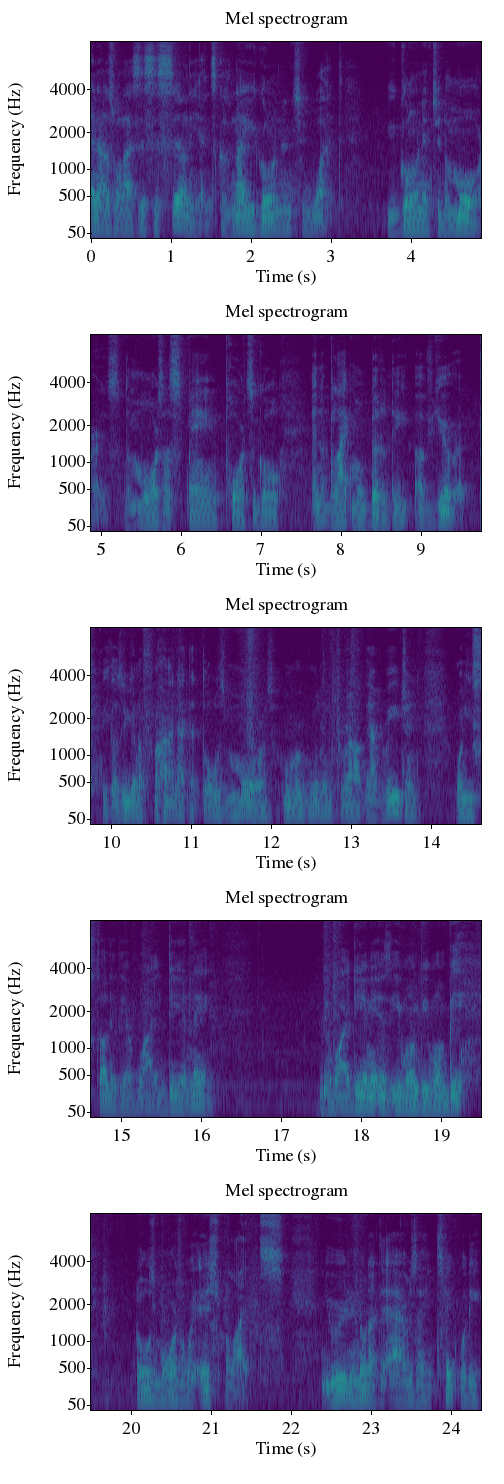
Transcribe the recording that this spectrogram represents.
And as well as the Sicilians, because now you're going into what? You're going into the Moors, the Moors of Spain, Portugal, and the black mobility of Europe. Because you're going to find out that those Moors who were ruling throughout that region, when you study their Y-DNA, their Y-DNA is E1B1B. Those Moors were Ishmaelites. You already know that the Arabs of antiquity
